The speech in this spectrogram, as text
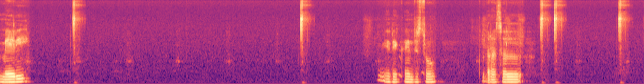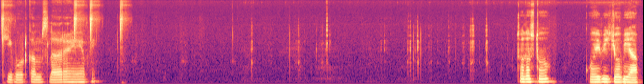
मेरी ये देखें दोस्तों, दरअसल कीबोर्ड का मसला आ रहा है यहाँ पे। तो दोस्तों, कोई भी जो भी आप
